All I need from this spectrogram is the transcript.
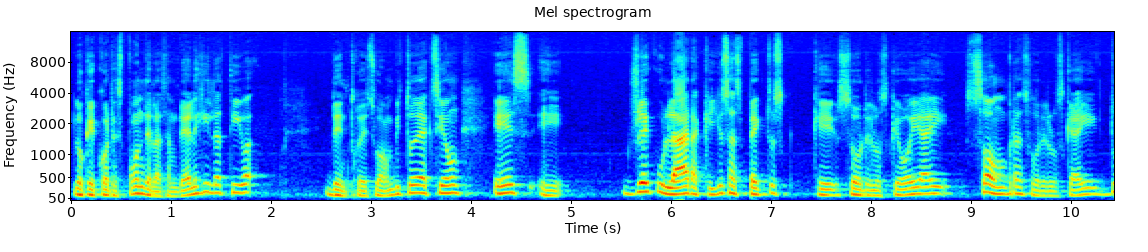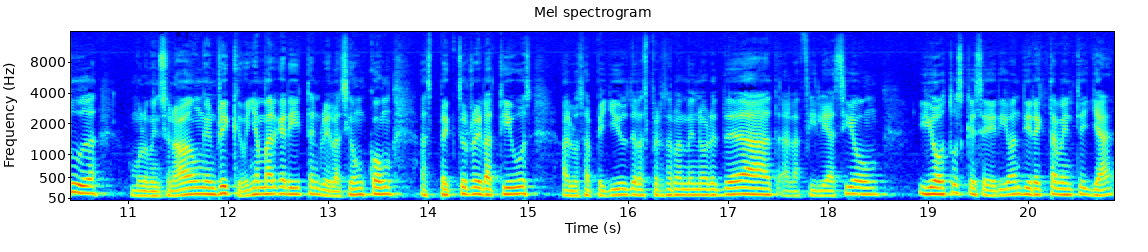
lo que corresponde a la Asamblea Legislativa dentro de su ámbito de acción es eh, regular aquellos aspectos que sobre los que hoy hay sombra, sobre los que hay duda, como lo mencionaba don Enrique, doña Margarita, en relación con aspectos relativos a los apellidos de las personas menores de edad, a la afiliación y otros que se derivan directamente ya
